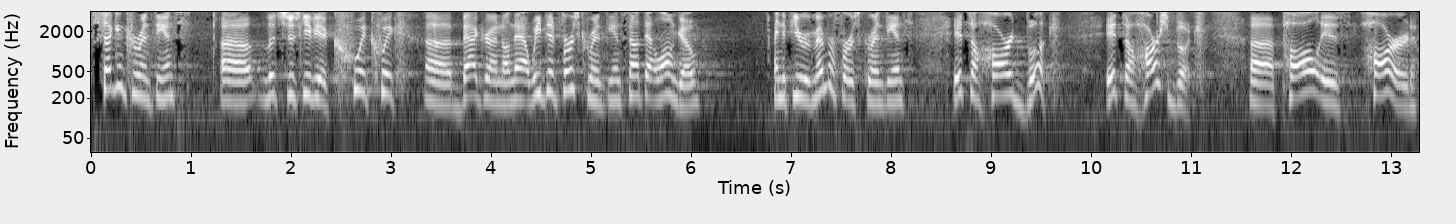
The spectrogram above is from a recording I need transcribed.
Second Corinthians, uh, let's just give you a quick, quick uh, background on that. We did First Corinthians not that long ago. And if you remember First Corinthians, it's a hard book. It's a harsh book. Uh, Paul is hard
